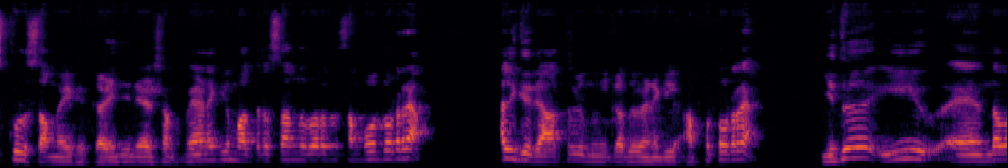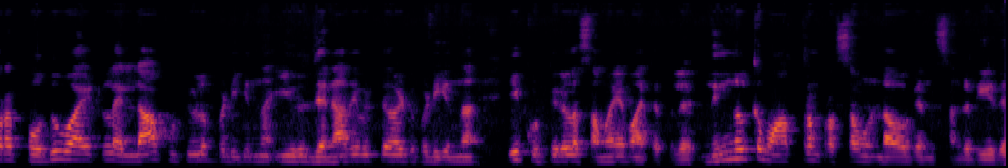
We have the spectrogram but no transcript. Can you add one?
സ്കൂൾ സമയമൊക്കെ കഴിഞ്ഞ ശേഷം വേണമെങ്കിൽ മദ്രസ എന്ന് പറയുന്ന സംഭവം തുടരാം. അല്ലെങ്കിൽ രാത്രി നിങ്ങൾക്കത് വേണമെങ്കിൽ അപ്പോൾ തുടരാം. ഇത് ഈ എന്താ പറയുക പൊതുവായിട്ടുള്ള എല്ലാ കുട്ടികളും പഠിക്കുന്ന ഈ ഒരു ജനാധിപത്യമായിട്ട് പഠിക്കുന്ന ഈ കുട്ടികളുടെ സമയമാറ്റത്തിൽ നിങ്ങൾക്ക് മാത്രം പ്രശ്നം ഉണ്ടാവുക എന്ന സംഗതിയിൽ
